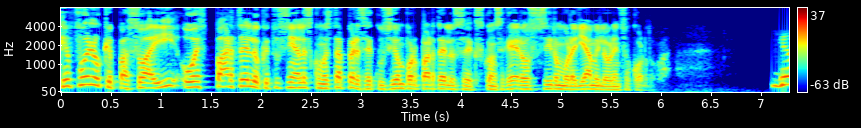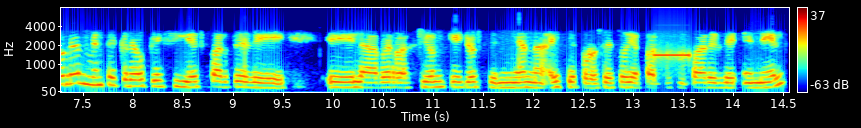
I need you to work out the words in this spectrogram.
¿Qué fue lo que pasó ahí o es parte de lo que tú señalas como esta persecución por parte de los exconsejeros Ciro Murayama y Lorenzo Córdoba? Yo realmente creo que sí es parte de eh, la aberración que ellos tenían a este proceso y a participar en, él,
